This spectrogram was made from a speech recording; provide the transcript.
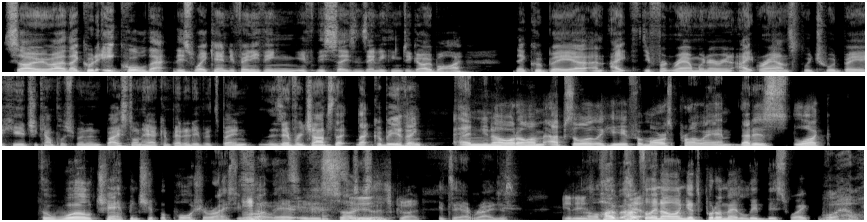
So uh, they could equal that this weekend, if anything, if this season's anything to go by. There could be a, an eighth different round winner in eight rounds, which would be a huge accomplishment. And based on how competitive it's been, there's every chance that that could be a thing. And you know what? I'm absolutely here for Morris Pro Am. That is like the world championship of Porsche racing right Oh, there. it's- so It is good. it's great. It's outrageous. It is. Oh, ho- hopefully, no one gets put on their lid this week. Well,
